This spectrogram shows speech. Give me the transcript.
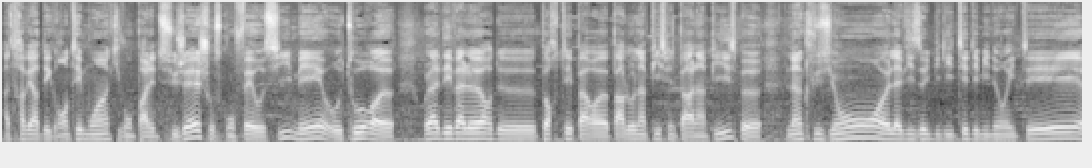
à travers des grands témoins qui vont parler de sujets, choses qu'on fait aussi, mais autour voilà, des valeurs de, portées par, par l'olympisme et le paralympisme, l'inclusion, la visibilité des minorités,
